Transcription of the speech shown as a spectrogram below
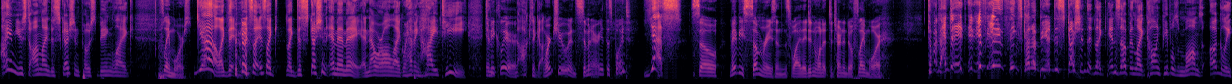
I am used to online discussion posts being like. Flame Wars. Yeah, like the, it's like it's like like discussion MMA, and now we're all like we're having high tea. To be clear, the octagon. weren't you in seminary at this point? yes, So maybe some reasons why they didn't want it to turn into a flame war. come on. that- it- it- If anything's gonna be a discussion that like ends up in like calling people's moms ugly,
